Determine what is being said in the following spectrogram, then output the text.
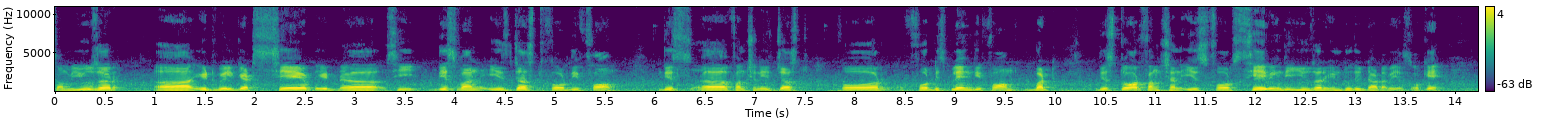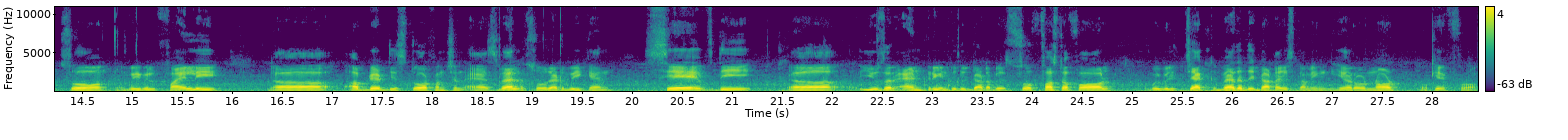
some user uh, it will get saved it uh, see this one is just for the form. This uh, function is just for for displaying the form but the store function is for saving the user into the database okay? So we will finally uh, update the store function as well so that we can save the uh, user entry into the database. So first of all we will check whether the data is coming here or not okay? From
